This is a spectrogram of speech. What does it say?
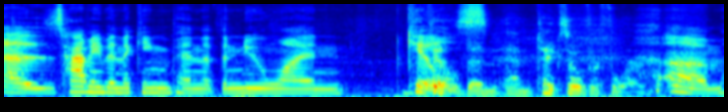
as having been the kingpin that the new one kills. Killed and, and takes over for. Um,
